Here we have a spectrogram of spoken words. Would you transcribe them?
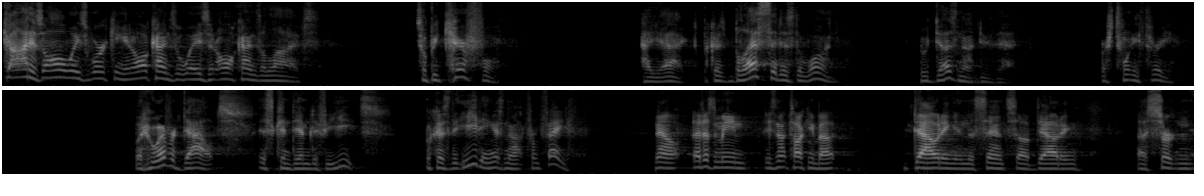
God is always working in all kinds of ways in all kinds of lives. So be careful how you act because blessed is the one who does not do that. Verse 23. But whoever doubts is condemned if he eats because the eating is not from faith. Now, that doesn't mean he's not talking about doubting in the sense of doubting uh, certain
